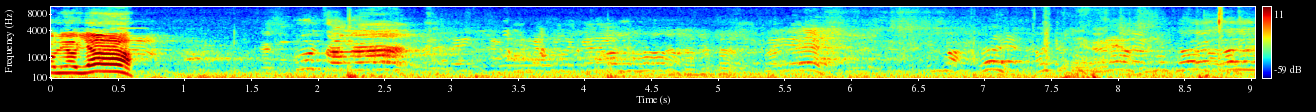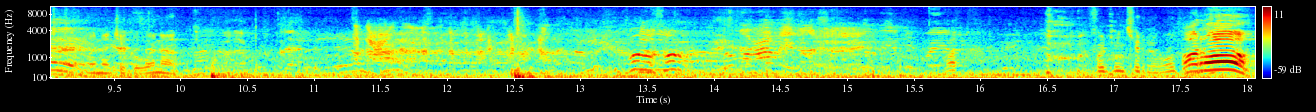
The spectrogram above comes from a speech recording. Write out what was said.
Braulio, ya. Buena, Checo, buena. Fue el pinche rebote. ¡Corro!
